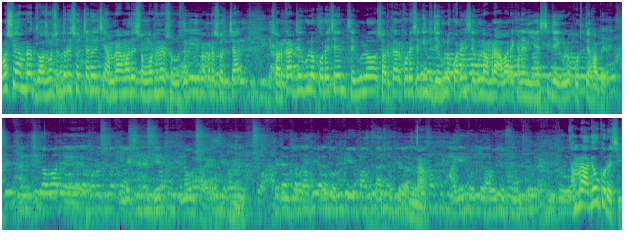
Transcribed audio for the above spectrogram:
অবশ্যই আমরা দশ বছর ধরেই সোচ্চার হয়েছি। আমরা আমাদের সংগঠনের শুরু থেকেই এই ব্যাপারে সোচ্চার। সরকার যেগুলো করেছেন, সেগুলো সরকার করেছে, কিন্তু যেগুলো করেনি, সেগুলো আমরা আবার এখানে নিয়ে এসেছি, যে এগুলো করতে হবে। না। আমরা আগেও করেছি।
